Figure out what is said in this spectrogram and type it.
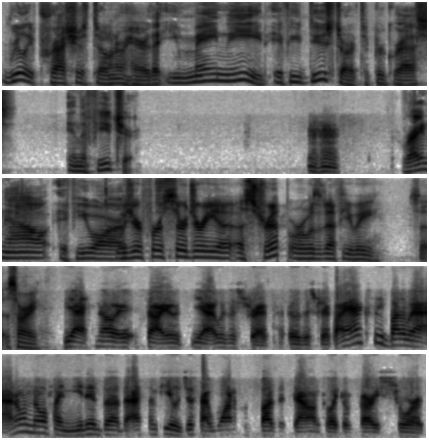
really precious donor hair that you may need if you do start to progress in the future. Mm-hmm. Right now, if you are Was your first surgery a, a strip or was it FUE? So, sorry. Yes, no, it, sorry. It was, yeah, it was a strip. It was a strip. I actually, by the way, I don't know if I needed the the SMP. It was just I wanted to buzz it down to like a very short,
